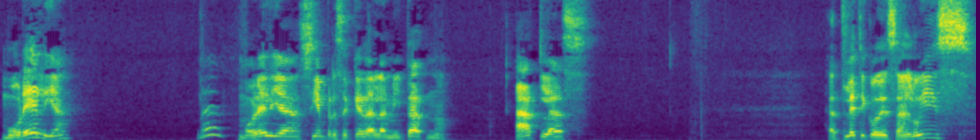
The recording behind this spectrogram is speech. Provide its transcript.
Morelia, eh, Morelia siempre se queda a la mitad, ¿no? Atlas, Atlético de San Luis,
